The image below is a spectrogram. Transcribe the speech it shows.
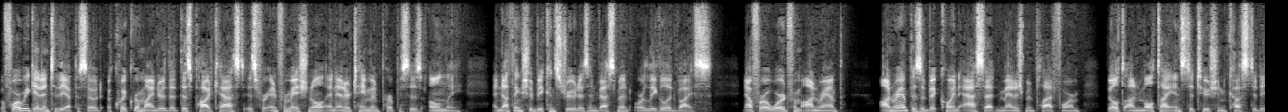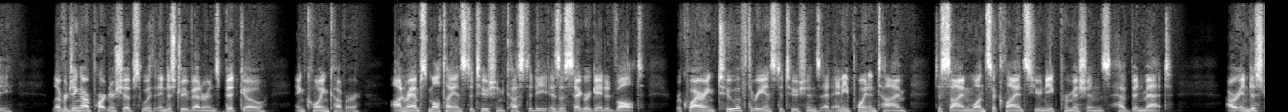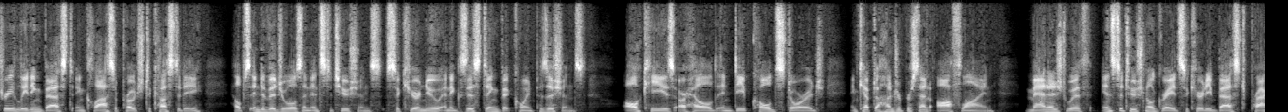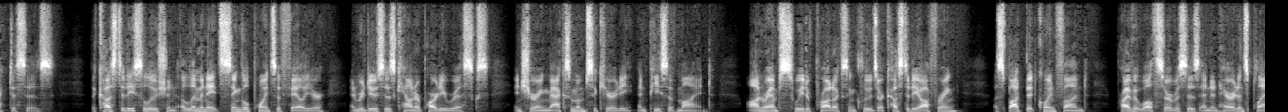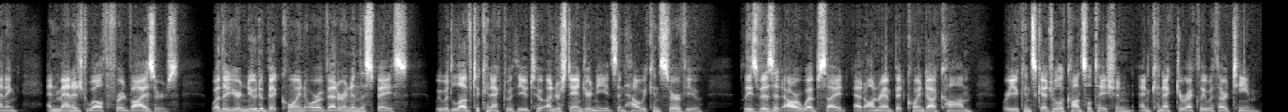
Before we get into the episode, a quick reminder that this podcast is for informational and entertainment purposes only, and nothing should be construed as investment or legal advice. Now for a word from OnRamp. OnRamp is a Bitcoin asset management platform built on multi-institution custody. Leveraging our partnerships with industry veterans BitGo and CoinCover, OnRamp's multi-institution custody is a segregated vault, requiring two of three institutions at any point in time to sign once a client's unique permissions have been met. Our industry-leading best-in-class approach to custody helps individuals and institutions secure new and existing Bitcoin positions. All keys are held in deep cold storage and kept 100% offline, managed with institutional-grade security best practices. The custody solution eliminates single points of failure and reduces counterparty risks, ensuring maximum security and peace of mind. OnRamp's suite of products includes our custody offering, a spot Bitcoin fund, private wealth services and inheritance planning, and managed wealth for advisors. Whether you're new to Bitcoin or a veteran in the space, we would love to connect with you to understand your needs and how we can serve you. Please visit our website at onrampbitcoin.com where you can schedule a consultation and connect directly with our team.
